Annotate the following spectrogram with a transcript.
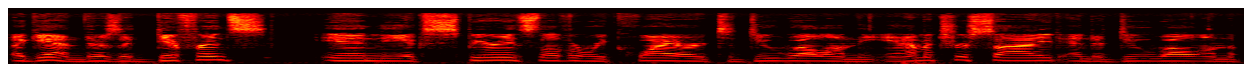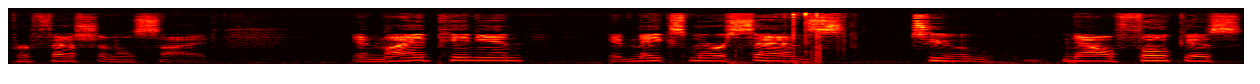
again, there's a difference in the experience level required to do well on the amateur side and to do well on the professional side. In my opinion, it makes more sense to now focus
